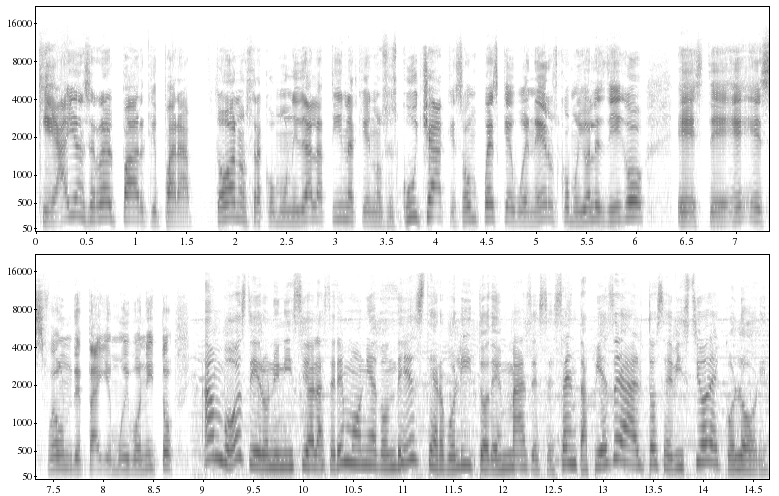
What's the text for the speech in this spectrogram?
Que hayan cerrado el parque para toda nuestra comunidad latina que nos escucha, que son pues que bueneros, como yo les digo, este e, es, fue un detalle muy bonito. Ambos dieron inicio a la ceremonia donde este arbolito de más de 60 pies de alto se vistió de colores.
